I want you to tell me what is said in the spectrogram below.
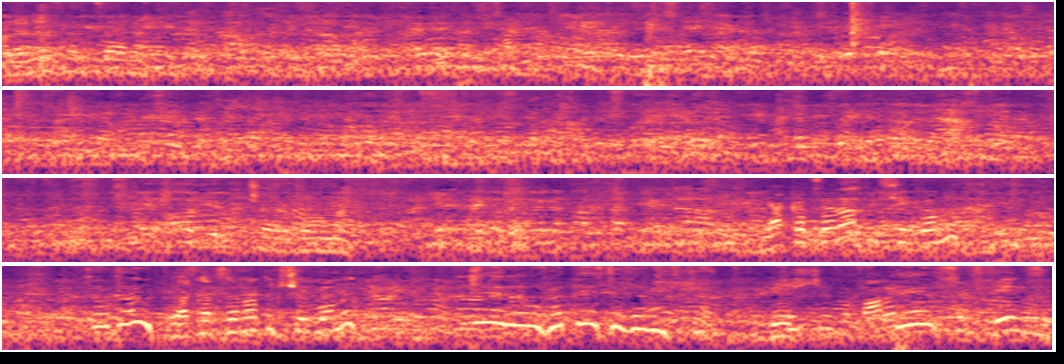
Ale nie znam ceny. Jaka cena tych czerwonych? Co tam? Jaka cena tych czerwonych? Nie no, chyba 200 za mistrza. 200 za parę? 500. 500.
